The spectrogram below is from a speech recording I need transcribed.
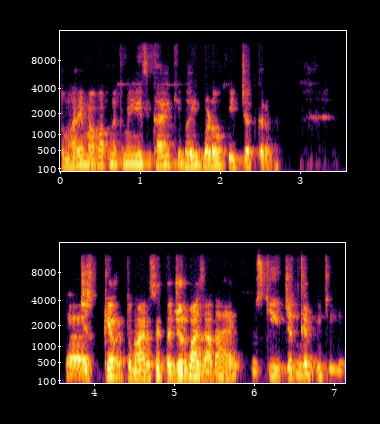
तुम्हारे माँ बाप ने तुम्हें ये सिखाया कि भाई बड़ों की इज़्ज़त करो। जिसके तुम्हारे से तजुर्बा ज़्यादा है उसकी इज़्ज़त हम्म। करनी चाहिए।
